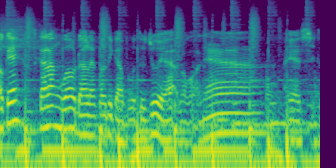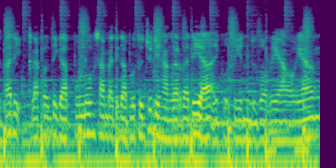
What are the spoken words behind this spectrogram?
Oke, sekarang gua udah level 37 ya pokoknya. Yes itu tadi level 30 sampai 37 di hanggar tadi ya ikutin tutorial yang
